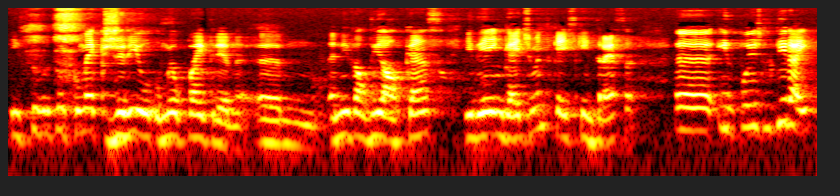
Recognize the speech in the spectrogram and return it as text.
e, sobretudo, como é que geriu o meu Patreon hum, a nível de alcance e de engagement, que é isso que interessa, eh, e depois lhe direi.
